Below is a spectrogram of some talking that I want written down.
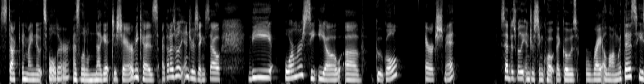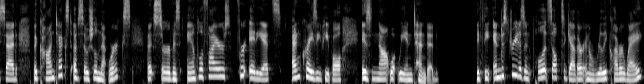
stuck in my notes folder as a little nugget to share because I thought it was really interesting. So, the former CEO of Google, Eric Schmidt, said this really interesting quote that goes right along with this. He said, The context of social networks that serve as amplifiers for idiots and crazy people is not what we intended. If the industry doesn't pull itself together in a really clever way,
